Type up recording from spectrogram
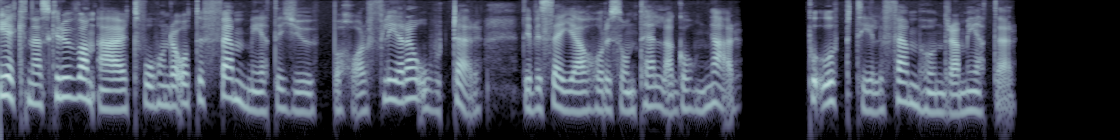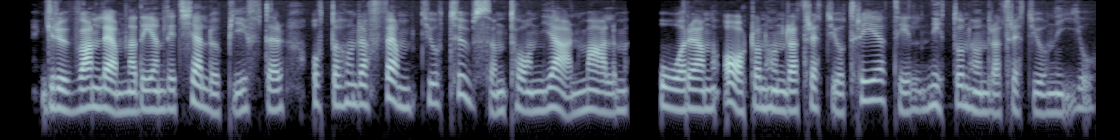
Eknäsgruvan är 285 meter djup och har flera orter, det vill säga horisontella gångar, på upp till 500 meter. Gruvan lämnade enligt källuppgifter 850 000 ton järnmalm åren 1833 till 1939.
